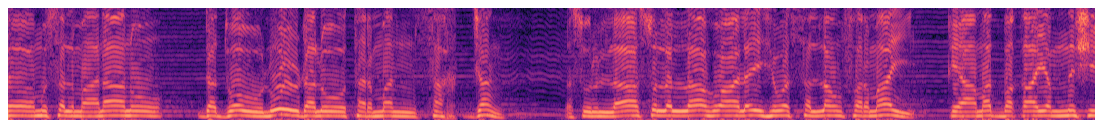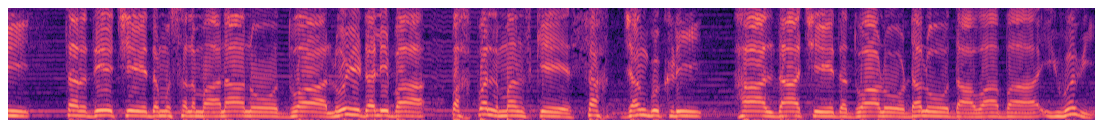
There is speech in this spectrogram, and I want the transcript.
د مسلمانانو د دوو لویو ډلو ترمن سخت جنگ رسول الله صلی الله علیه وسلم فرمای قیامت به قایم نشي تر دې چې د مسلمانانو دوه لوی ډلې به په خپل منځ کې سخت جنگ وکړي حال دا چې د دواړو ډلو دعوا به یوه وي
